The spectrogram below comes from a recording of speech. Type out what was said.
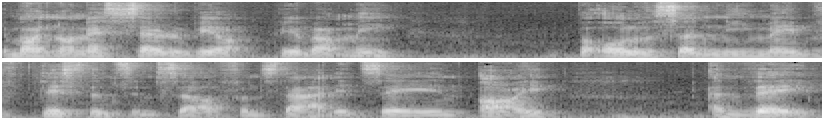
It might not necessarily be be about me, but all of a sudden he may have distanced himself and started saying I and they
